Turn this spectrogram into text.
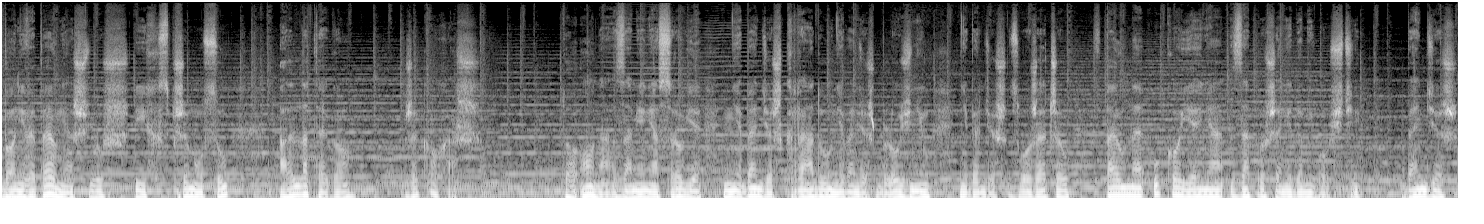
bo nie wypełniasz już ich z przymusu, ale dlatego, że kochasz. To ona zamienia srogie nie będziesz kradł, nie będziesz bluźnił, nie będziesz złorzeczył w pełne ukojenia zaproszenie do miłości. Będziesz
